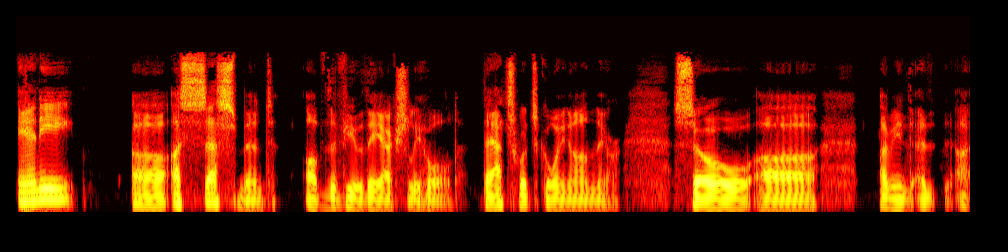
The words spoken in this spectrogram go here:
any uh, assessment of the view they actually hold. That's what's going on there. So uh, I mean, uh, uh,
